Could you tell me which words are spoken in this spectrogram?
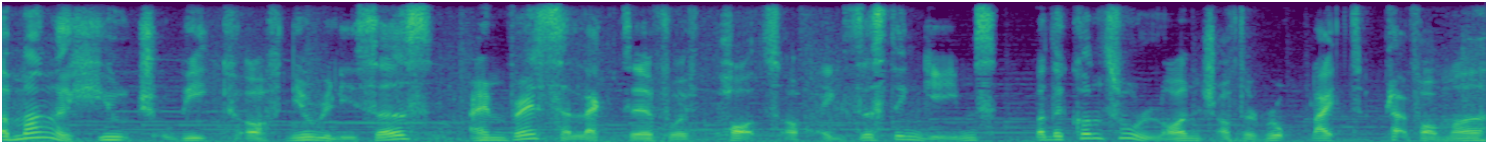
Among a huge week of new releases, I'm very selective with ports of existing games, but the console launch of the roguelite platformer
